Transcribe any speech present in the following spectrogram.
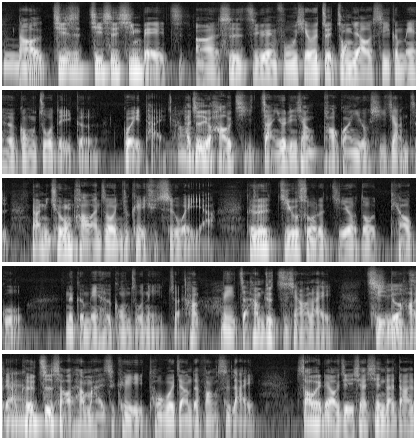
嗯、然后其实其实新北呃是志愿服务协会最重要的是一个媒合工作的一个。柜台，它就有好几站，有点像跑关游戏这样子。然后你全部跑完之后，你就可以去吃尾牙。可是几乎所有的街友都跳过那个媒合工作那一站，他那一站他们就只想要来吃一顿好料。可是至少他们还是可以透过这样的方式来稍微了解一下，现在大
